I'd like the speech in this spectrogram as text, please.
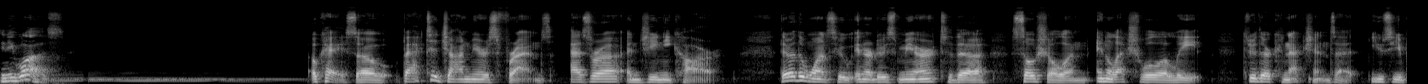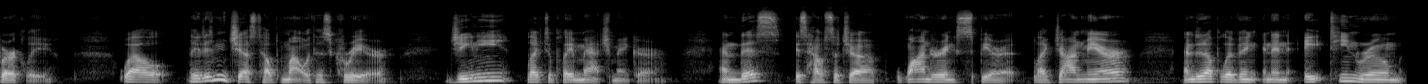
and he was. Okay, so back to John Muir's friends, Ezra and Jeannie Carr. They're the ones who introduced Muir to the social and intellectual elite through their connections at UC Berkeley. Well, they didn't just help him out with his career. Jeannie liked to play matchmaker. And this is how such a wandering spirit like John Muir ended up living in an 18 room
